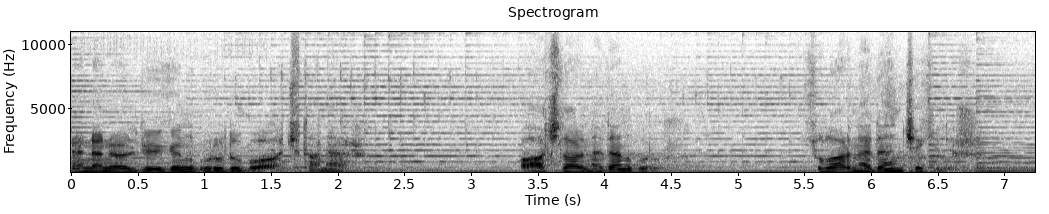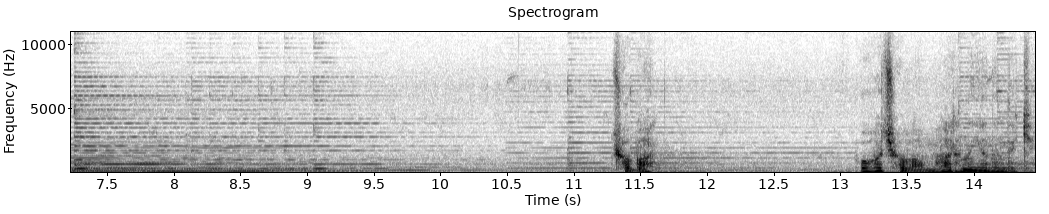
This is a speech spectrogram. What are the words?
Nenen öldüğü gün kurudu bu ağaç Taner. Ağaçlar neden kurur? Sular neden çekilir? Çoban. Bu o çoban mağaranın yanındaki.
